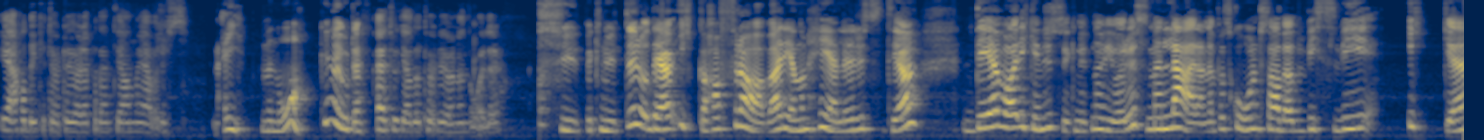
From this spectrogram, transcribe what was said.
Jeg hadde ikke turt å gjøre det på den tida når jeg var russ. Nei, men nå kunne jeg gjort det. Jeg tror ikke jeg hadde turt å gjøre det nå heller. Superknuter, og det å ikke ha fravær gjennom hele russetida, det var ikke en russeknut når vi var russ, men lærerne på skolen sa det at hvis vi ikke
